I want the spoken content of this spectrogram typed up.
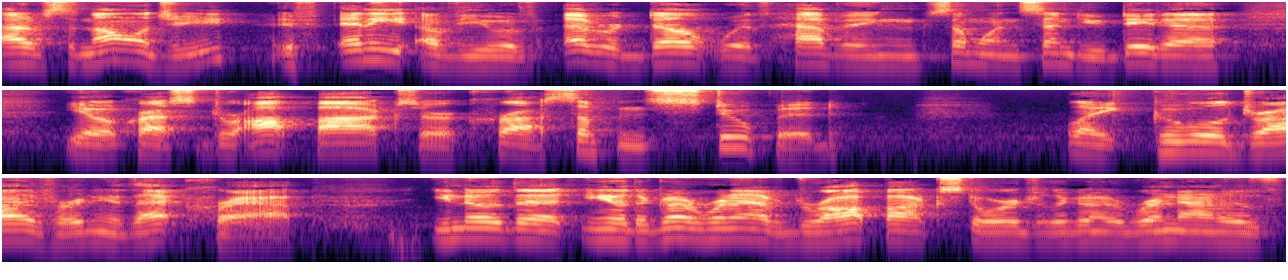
out of Synology, if any of you have ever dealt with having someone send you data, you know, across Dropbox or across something stupid like Google Drive or any of that crap, you know that you know they're going to run out of Dropbox storage or they're going to run out of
